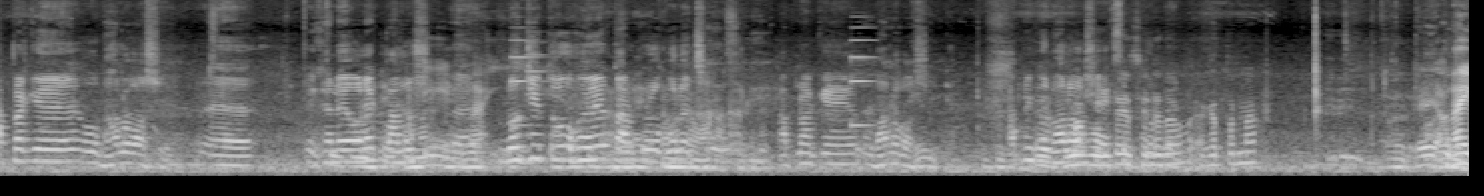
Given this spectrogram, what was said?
আপনাকে ও ভালোবাসে। এখানে অনেক মানুষ লজ্জিত হয়ে তারপর বলেছে আপনাকে ও ভালোবাসে। আপনি কি ভালোবাসা accept করবেন? ভাই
